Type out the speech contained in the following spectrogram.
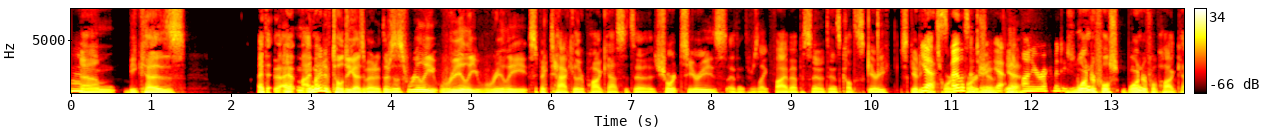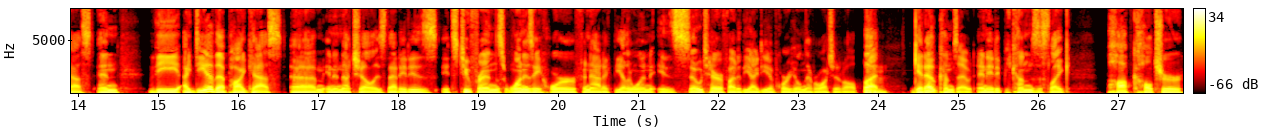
Mm. um, because. I, th- I I might have told you guys about it. There's this really, really, really spectacular podcast. It's a short series. I think there's like five episodes, and it's called the Scary Scary Yes, Cats Horror, I listened Horror to it. Show. Yeah, on your recommendation. wonderful wonderful podcast and the idea of that podcast um, in a nutshell is that it is it's two friends one is a horror fanatic the other one is so terrified of the idea of horror he'll never watch it at all but Mhm. get out comes out and it, it becomes this like pop culture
